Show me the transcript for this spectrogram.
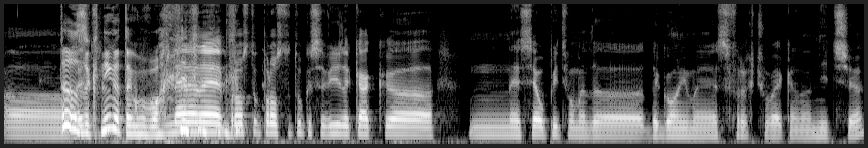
А, Та е, за книгата говоря. Не, не, не, просто, просто тук се вижда как а, не се опитваме да, да гониме свръхчовека на Ницше,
